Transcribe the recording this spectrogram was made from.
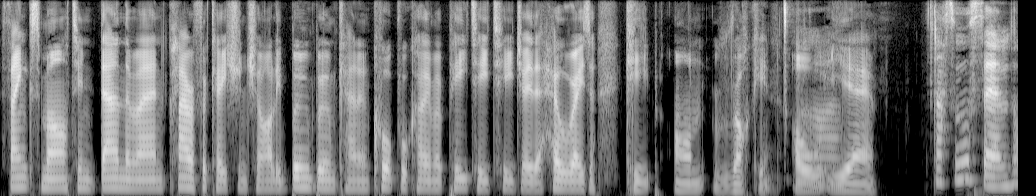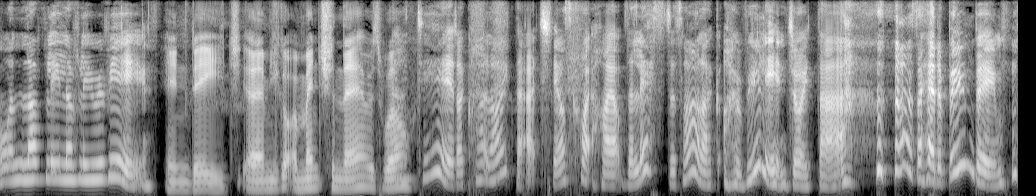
Thanks, Martin, Dan the Man, Clarification Charlie, Boom Boom Cannon, Corporal Coma, PT TJ, the Hellraiser. Keep on rocking. Oh, Ah. yeah. That's awesome. What a lovely, lovely review. Indeed. Um, you got a mention there as well. I did. I quite like that actually. I was quite high up the list as well. I, I really enjoyed that. I was ahead of Boom Boom.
